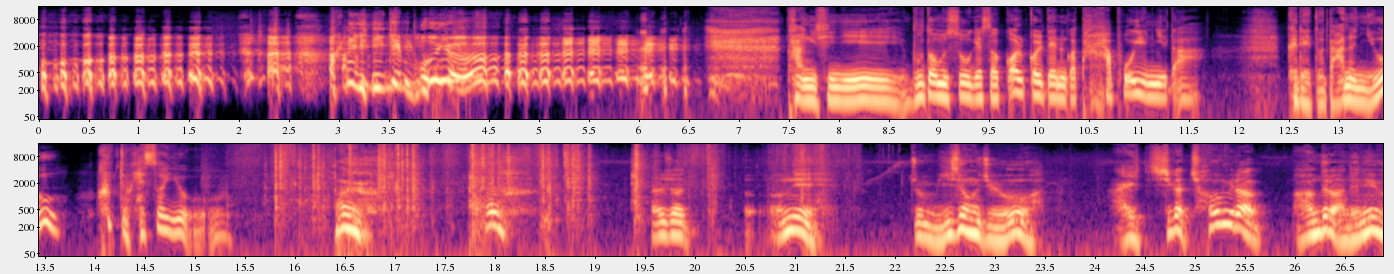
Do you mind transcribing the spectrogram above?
아니 이게 뭐야? 당신이 무덤 속에서 껄껄대는 거 다 보입니다. 그래도 나는요 흡족했어요. 아유, 아유, 아유 저 언니 좀 이상하죠. 아이, 지가 처음이라 마음대로 안 되네요.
